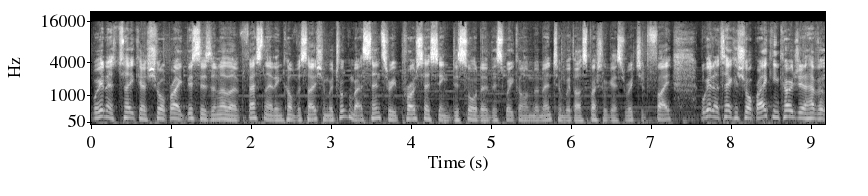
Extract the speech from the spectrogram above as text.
We're going to take a short break. This is another fascinating conversation. We're talking about sensory processing disorder this week on Momentum with our special guest, Richard Fay. We're going to take a short break. Encourage you to have a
